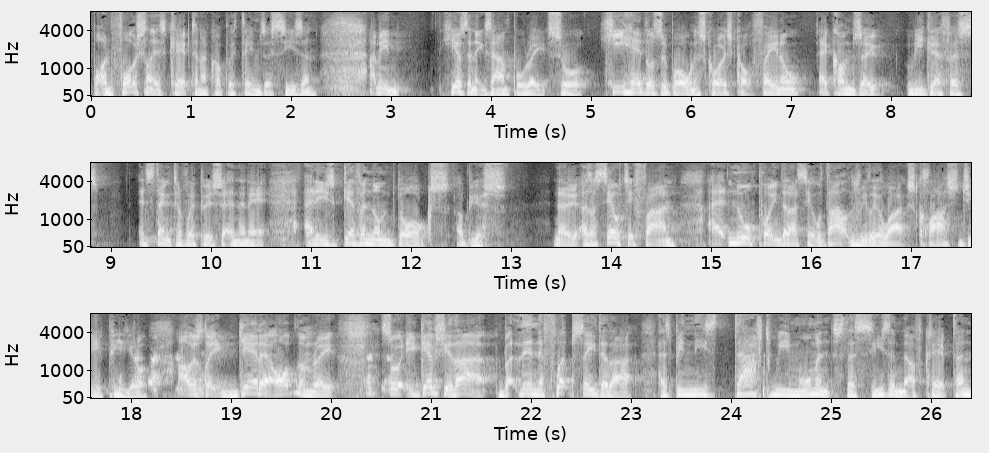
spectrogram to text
But unfortunately, it's crept in a couple of times this season. I mean, here's an example, right? So he headers the ball in the Scottish Cup final. It comes out, wee Griffiths instinctively puts it in the net, and he's given them dogs abuse. Now, as a Celtic fan, at no point did I say, "Well, that really lacks class, JP." You know, I was like, "Get it up them, right?" So it gives you that, but then the flip side of that has been these daft wee moments this season that have crept in.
